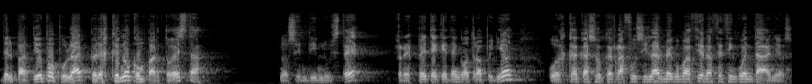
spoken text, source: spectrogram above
del Partido Popular, pero es que no comparto esta. No se indigne usted, respete que tenga otra opinión, o es que acaso querrá fusilarme como hacían hace 50 años.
